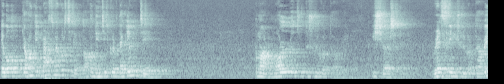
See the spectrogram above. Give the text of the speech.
এবং যখন তিনি প্রার্থনা করছিলেন, তখন তিনি চিরকুট দেখলেন যে তোমার মল্ল যুদ্ধ শুরু করতে হবে ঈশ্বরের সাথে। রেসলিং শুরু করতে হবে।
